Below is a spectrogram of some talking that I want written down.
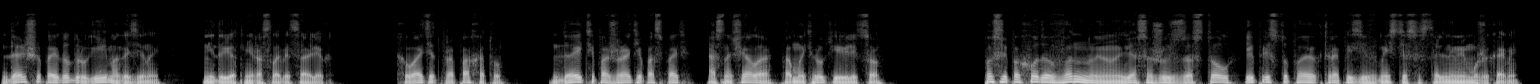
Дальше пойдут другие магазины», — не дает мне расслабиться Олег. «Хватит про пахоту. Дайте пожрать и поспать, а сначала помыть руки и лицо». После похода в ванную я сажусь за стол и приступаю к трапезе вместе с остальными мужиками.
